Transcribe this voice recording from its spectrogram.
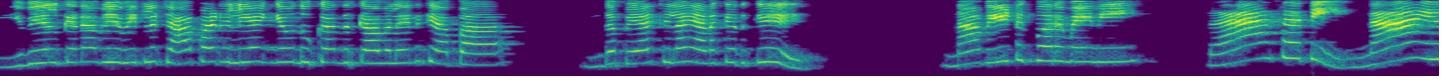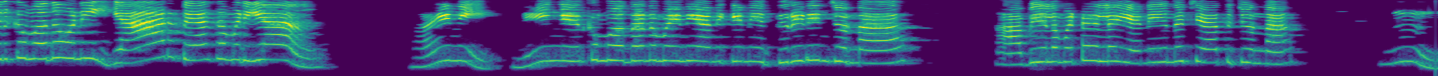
இவளுக்கு நான் வீட்டுல சாப்பாடு இல்லையா இங்க வந்து உட்கார்ந்துருக்காவளேன்னு கேப்பா இந்த பேச்செல்லாம் எனக்கு எதுக்கு நான் வீட்டுக்கு போறேன் மைனி ராசாத்தி நான் இருக்கும்போது உன்னை யார் பேச முடியும் மைனி நீங்க இருக்கும்போது தானே மைனி அன்னைக்கு நீ திருடின்னு சொன்னா அவியல மட்டும் இல்ல என்னையும் தான் சேர்த்து சொன்னா ம்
